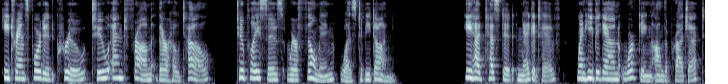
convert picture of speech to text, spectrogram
He transported crew to and from their hotel to places where filming was to be done. He had tested negative when he began working on the project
